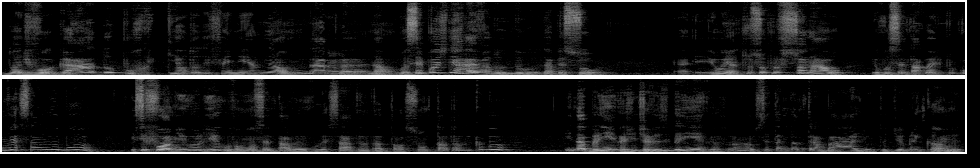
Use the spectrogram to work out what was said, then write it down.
do advogado porque eu estou defendendo. Não, não dá para. Não, você pode ter raiva do, do- da pessoa. É, Eu entro, sou profissional. Eu vou sentar com ele para conversar numa boa. E se for amigo, eu ligo. Vamos sentar, vamos conversar, tratar tal assunto, tal, tal, e acabou. Ainda brinca, a gente às vezes brinca. Ah, você está me dando trabalho. Outro dia brincando.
